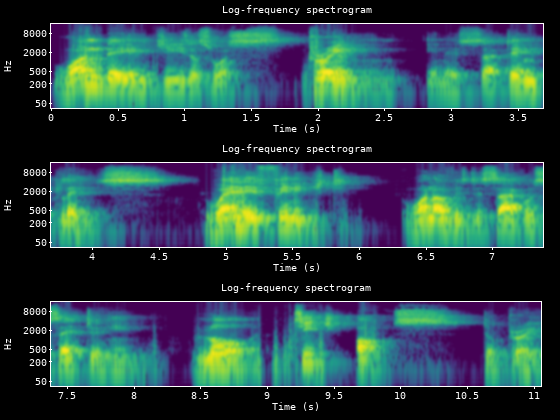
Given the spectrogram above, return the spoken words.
one day Jesus was praying in a certain place. When he finished, one of his disciples said to him, Lord, teach us to pray,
